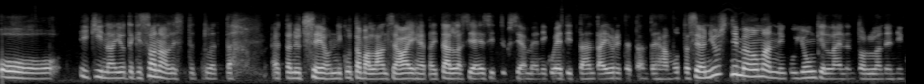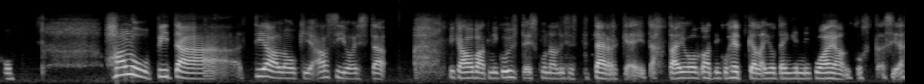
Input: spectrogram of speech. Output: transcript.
ole ikinä jotenkin sanallistettu, että, että nyt se on niin kuin tavallaan se aihe tai tällaisia esityksiä me niin kuin etitään tai yritetään tehdä, mutta se on just nimenomaan niin kuin jonkinlainen tollainen niin kuin halu pitää dialogia asioista, mikä ovat niin kuin yhteiskunnallisesti tärkeitä tai ovat niin kuin hetkellä jotenkin niin kuin ajankohtaisia.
